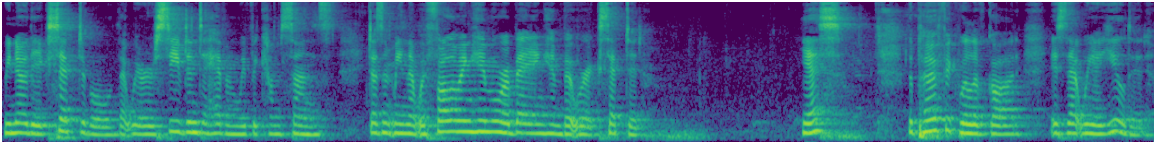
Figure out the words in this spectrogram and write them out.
We know the acceptable, that we're received into heaven, we've become sons. Doesn't mean that we're following Him or obeying Him, but we're accepted. Yes? The perfect will of God is that we are yielded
